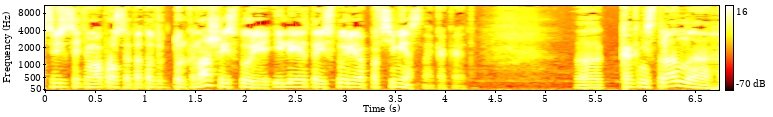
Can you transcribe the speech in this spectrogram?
в связи с этим вопрос, это только наша история или это история повсеместная какая-то? Э, как ни странно,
